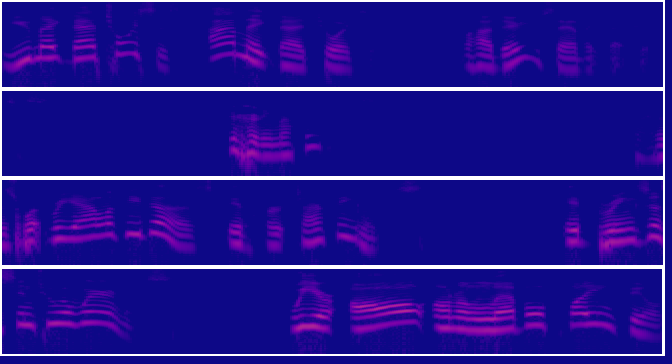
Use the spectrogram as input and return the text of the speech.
You make bad choices. I make bad choices. Well, how dare you say I make bad choices? You're hurting my feelings. That is what reality does it hurts our feelings, it brings us into awareness. We are all on a level playing field.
